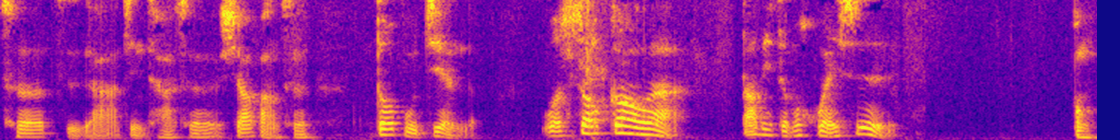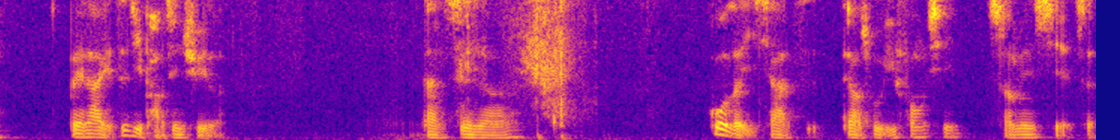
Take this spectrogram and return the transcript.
车子啊，警察车、消防车都不见了。我受够了！到底怎么回事？嘣！贝拉也自己跑进去了。但是呢，过了一下子，掉出一封信，上面写着。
